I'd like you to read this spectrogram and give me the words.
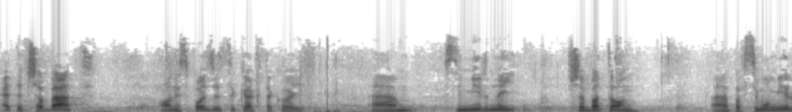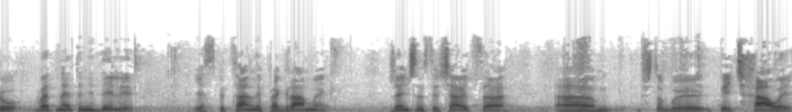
этот шаббат, он используется как такой эм, всемирный шаббатон. Э, по всему миру в, на этой неделе есть специальные программы. Женщины встречаются чтобы печь халы.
